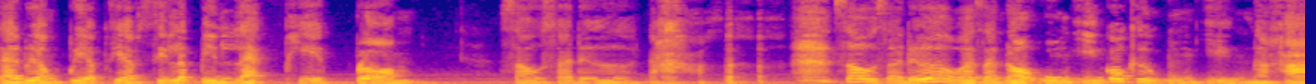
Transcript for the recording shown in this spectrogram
แต่เรื่องเปรียบเทียบศิลปินและเพจปลอมเศร้าซาเดอร์นะคะ เศร้าซาเด้อว่าสนออุงอิงก็คืออุงอิงนะคะ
